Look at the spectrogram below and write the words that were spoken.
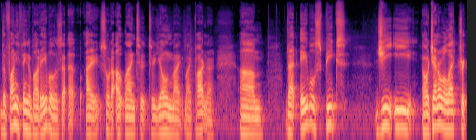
the funny thing about Abel is uh, I sort of outlined to to Yon, my my partner, um, that Abel speaks GE or General Electric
